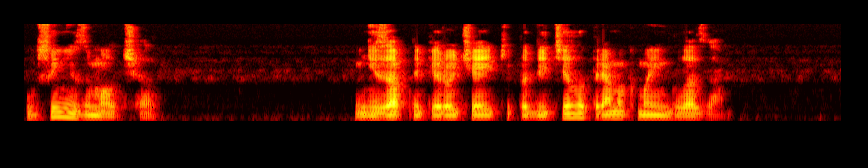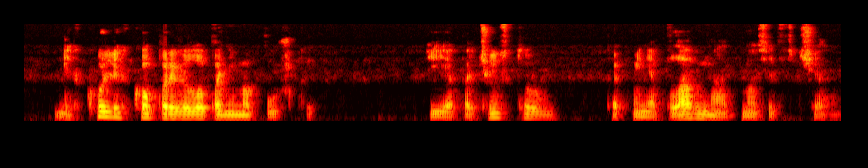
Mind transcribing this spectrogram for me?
Усыня замолчал. Внезапно перо чайки подлетело прямо к моим глазам. Легко-легко провело по ним опушкой, и я почувствовал, как меня плавно относят в чело.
